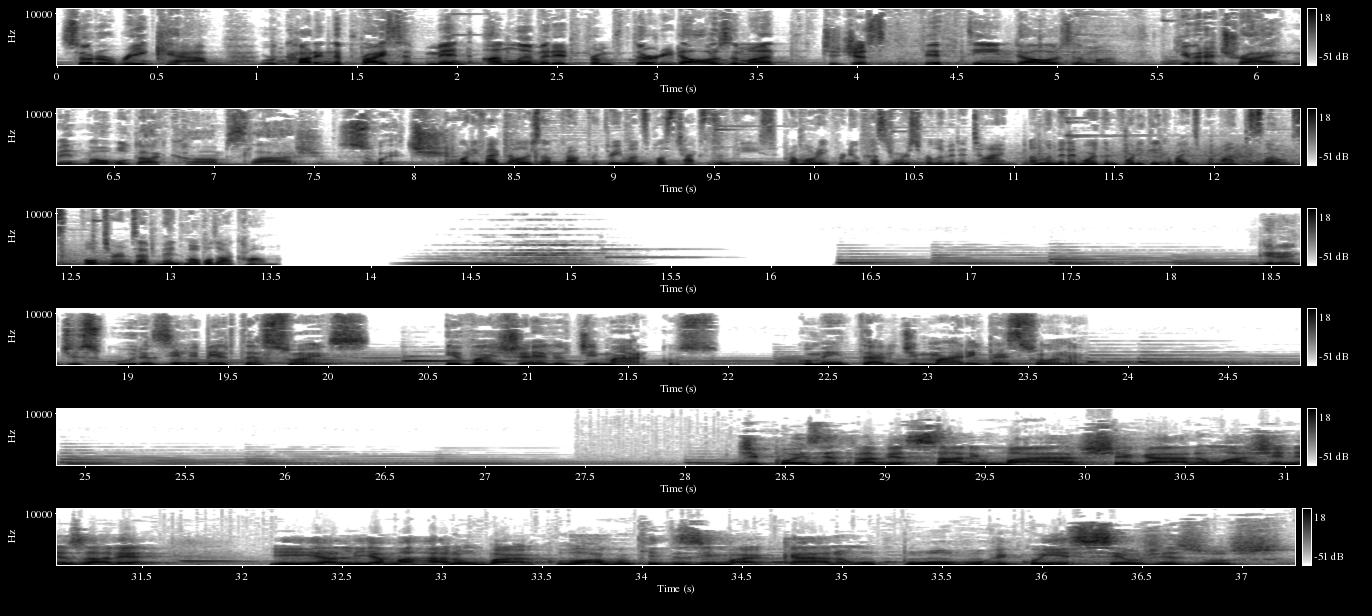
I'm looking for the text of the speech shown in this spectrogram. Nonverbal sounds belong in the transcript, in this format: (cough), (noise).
So to recap, we're cutting the price of Mint Unlimited from $30 a month to just $15 a month. Give it a try at mintmobile.com slash switch. $45 upfront for three months plus taxes and fees. Promo rate for new customers for limited time. Unlimited more than 40 gigabytes per month. Slows. Full terms at mintmobile.com. Grandes curas e libertações. Evangelho de Marcos. Comentário de Mari Persona. Depois de atravessarem o mar, chegaram a Genezaré e ali amarraram o barco. Logo que desembarcaram, o povo reconheceu Jesus.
